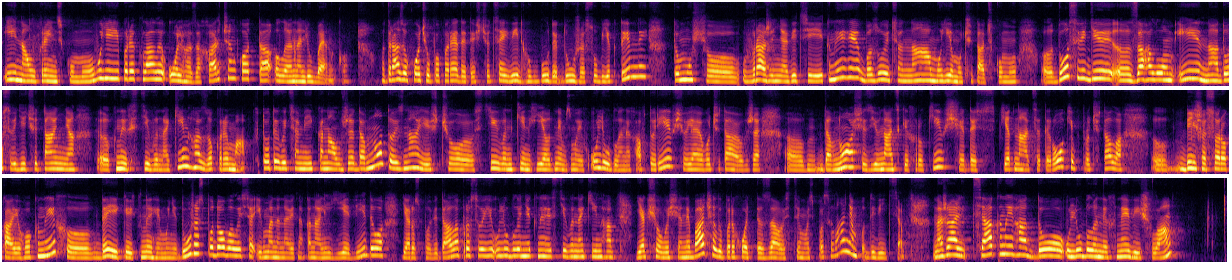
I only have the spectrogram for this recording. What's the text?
і на українську мову її переклали Ольга Захарченко та Олена Любенко. Одразу хочу попередити, що цей відгук буде дуже суб'єктивний, тому що враження від цієї книги базуються на моєму читацькому е, досвіді е, загалом і на досвіді читання е, книг Стівена Кінга. Зокрема, хто дивиться мій канал вже давно, той знає, що Стівен Кінг є одним з моїх улюблених авторів, що я його читаю вже давно, ще з юнацьких років, ще десь з 15 років. Прочитала більше 40 його книг. Деякі книги мені дуже сподобалися, і в мене навіть на каналі є відео. Я розповідала про свої улюблені книги Стівена Кінга. Якщо ви ще не бачили, переходьте за ось цим ось посиланням, подивіться. На жаль, ця книга до улюблених не війшла.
